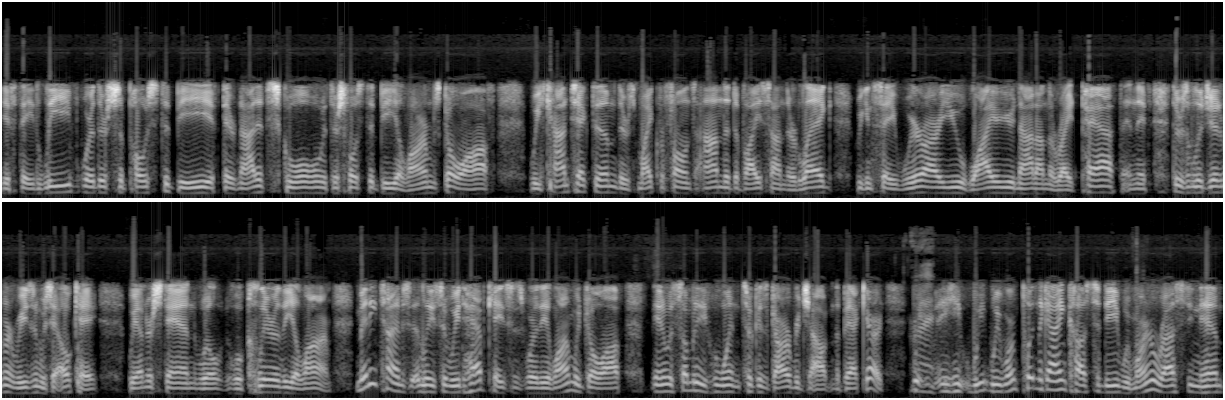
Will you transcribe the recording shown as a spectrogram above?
if they leave where they're supposed to be, if they're not at school where they're supposed to be, alarms go off. We contact them. There's microphones on the device on their leg. We can say, Where are you? Why are you not on the right path? And if there's a legitimate reason, we say, Okay, we understand. We'll, we'll clear the alarm. Many times, at least, we'd have cases where the alarm would go off, and it was somebody who went and took his garbage out in the backyard. Right. We, we, we weren't putting the guy in custody. We weren't arresting him.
